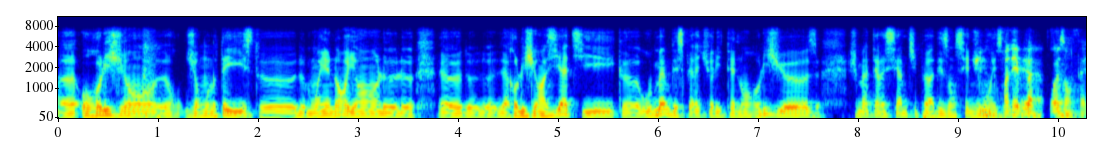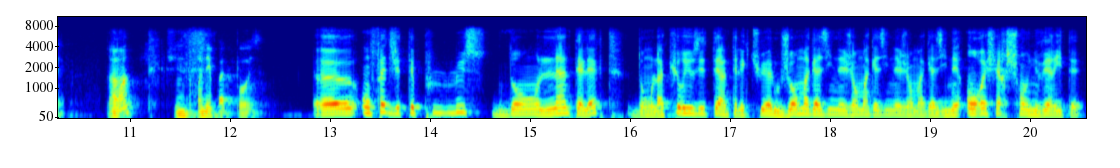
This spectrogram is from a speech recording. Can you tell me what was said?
euh, aux religions, euh, religions monothéistes de Moyen-Orient, le, le de, de, des religions asiatiques, ou même des spiritualités non religieuses. Je m'intéressais un petit peu à des enseignements. Tu ne prenais pas de pause en fait. Hein? Tu ne prenais pas de pause. Euh, en fait, j'étais plus dans l'intellect, dans la curiosité intellectuelle où j'emmagasinais, j'emmagasinais, j'emmagasinais en recherchant une vérité.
